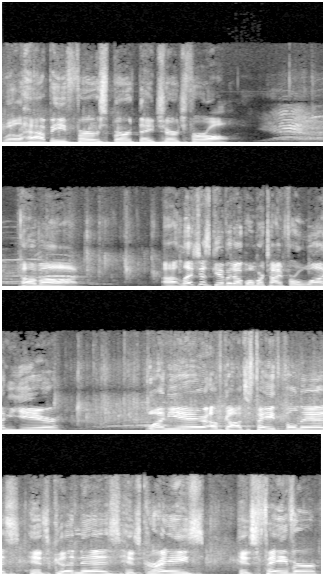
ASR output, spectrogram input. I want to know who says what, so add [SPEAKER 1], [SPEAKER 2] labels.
[SPEAKER 1] Well, happy first birthday, church for all. Come on. Uh, let's just give it up one more time for one year. One year of God's faithfulness, His goodness, His grace, His favor.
